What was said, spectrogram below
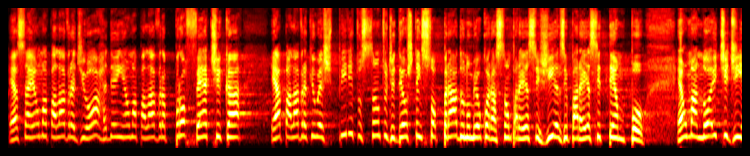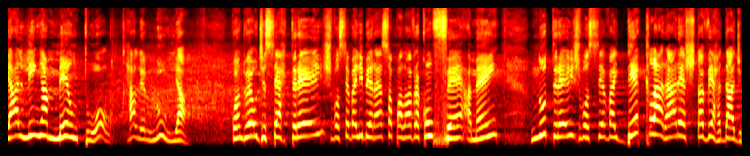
Essa é uma palavra de ordem, é uma palavra profética, é a palavra que o Espírito Santo de Deus tem soprado no meu coração para esses dias e para esse tempo. É uma noite de alinhamento. Oh, aleluia. Quando eu disser três, você vai liberar essa palavra com fé. Amém? No 3, você vai declarar esta verdade.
